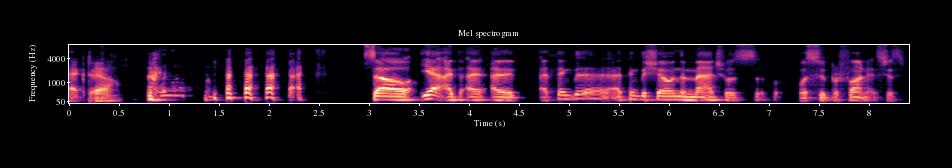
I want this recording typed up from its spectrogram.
Hector. Yeah. so yeah, I, I I think the I think the show and the match was was super fun. It's just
